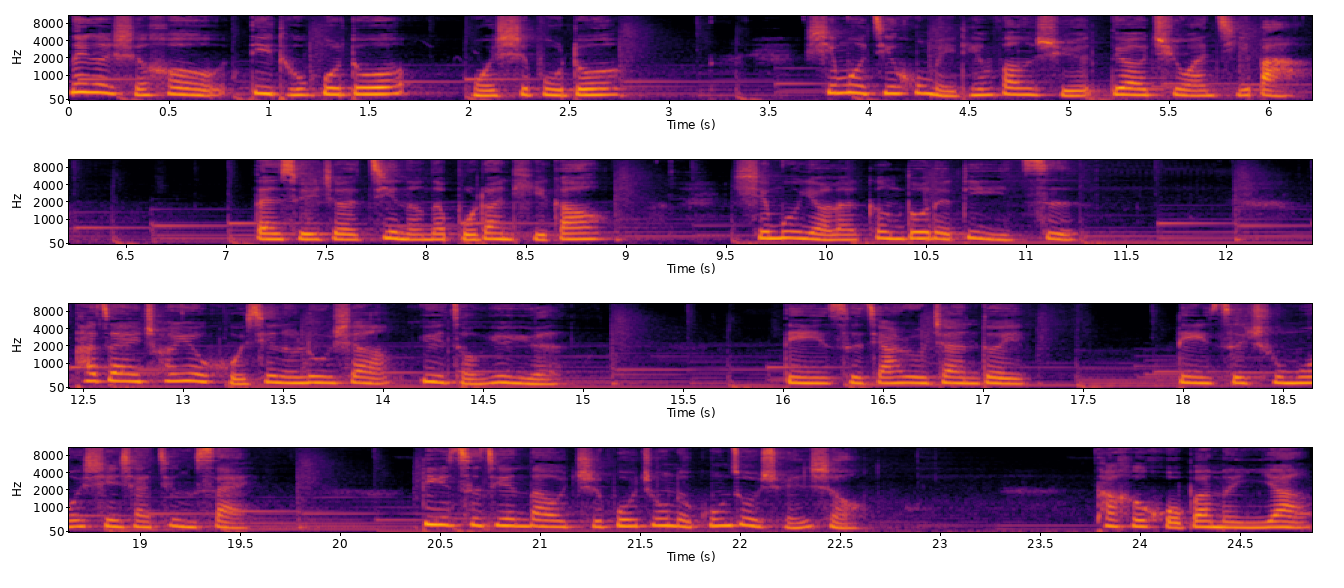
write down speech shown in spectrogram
那个时候地图不多，模式不多，西木几乎每天放学都要去玩几把。但随着技能的不断提高，西木有了更多的第一次。他在穿越火线的路上越走越远，第一次加入战队。第一次触摸线下竞赛，第一次见到直播中的工作选手，他和伙伴们一样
